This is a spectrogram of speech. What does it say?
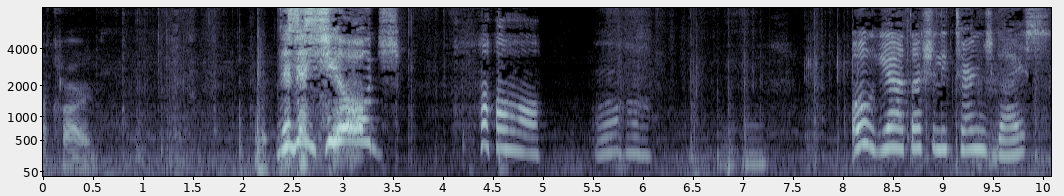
a card. This is huge. oh yeah, it actually turns, guys.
